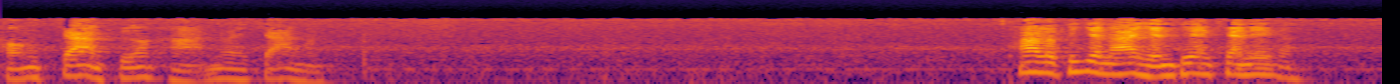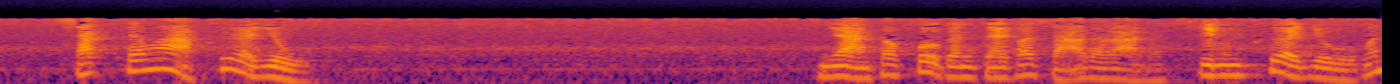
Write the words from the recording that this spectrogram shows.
ของจ้างคืออาหารไว้จ้างมันถ้าเราพิจารณาเห็นเพียงแค่นี้ก็สักแต่ว่าเพื่ออยู่ อย่างเขาพูดกันในภาษาตลาดกินเพื่ออยู่มัน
